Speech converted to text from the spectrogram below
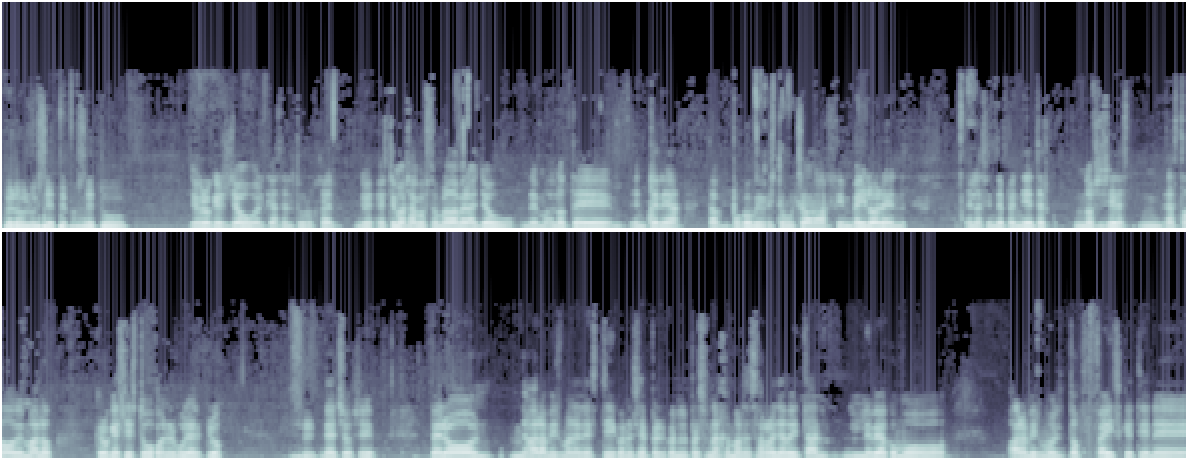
pero Luisete, no sé tú. Yo creo que es Joe el que hace el Turgel. Yo estoy más acostumbrado a ver a Joe de malote en TNA. Tampoco he visto mucho a Finn Baylor en, en las independientes. No sé si ha estado de malo. Creo que sí estuvo en el Bullet Club. Sí. De hecho, sí. Pero ahora mismo en NXT, con, ese, per- con el personaje más desarrollado y tal, le veo como ahora mismo el top face que tiene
